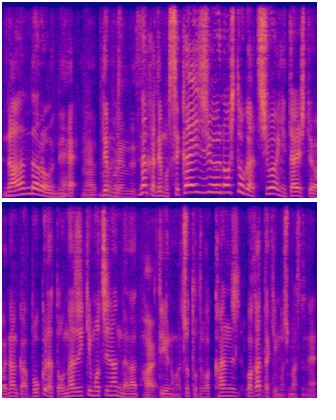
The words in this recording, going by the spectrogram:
なんだろうね。ねでもなんかでも世界中の人がチワに対してはなんか僕らと同じ気持ちなんだなっていうのがちょっとわ感じ分かった気もしますね。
